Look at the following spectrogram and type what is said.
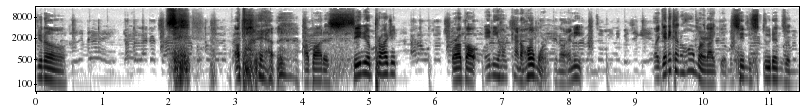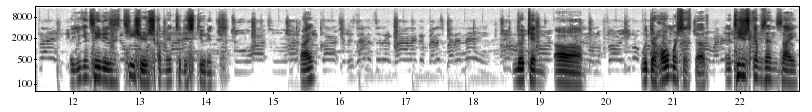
you know, about a, about a senior project or about any kind of homework. You know, any like any kind of homework. Like you see the students and like, you can see these teachers coming into the students, right? Looking uh, with their homeworks and stuff, and the teachers comes in and like,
